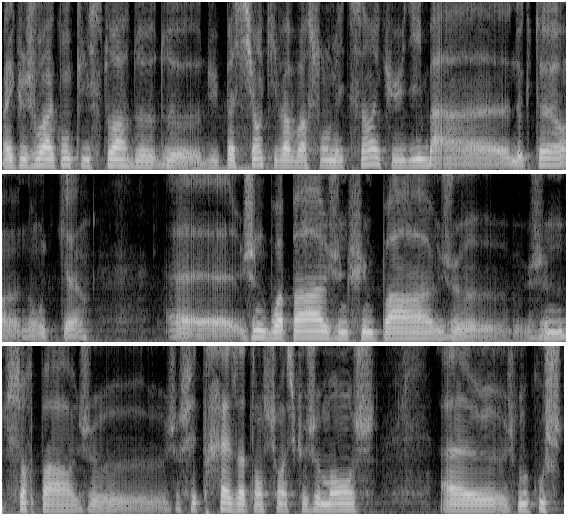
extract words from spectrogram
Bah, que je vous raconte l'histoire de, de, du patient qui va voir son médecin et qui lui dit bah, Docteur, donc, euh, je ne bois pas, je ne fume pas, je, je ne sors pas, je, je, fais très attention à ce que je mange, euh, je me couche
